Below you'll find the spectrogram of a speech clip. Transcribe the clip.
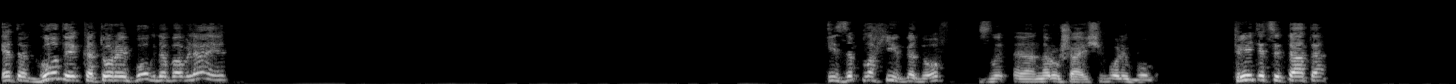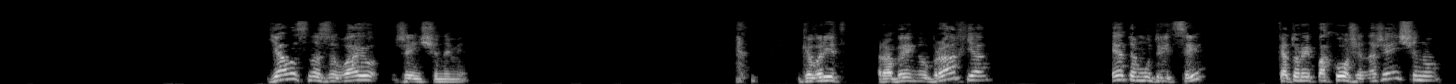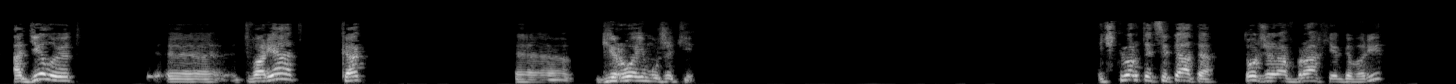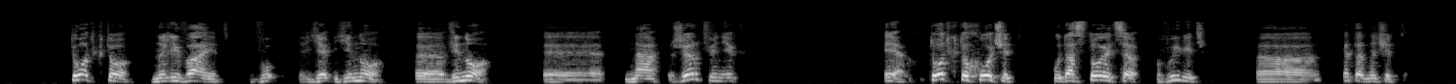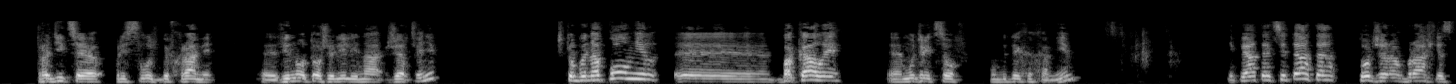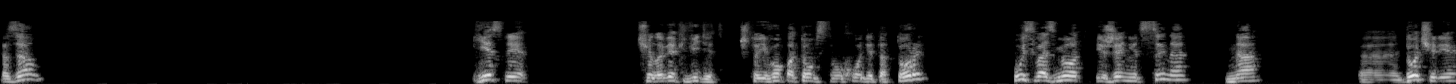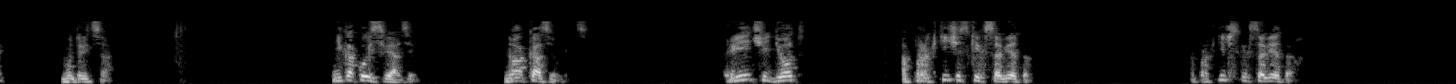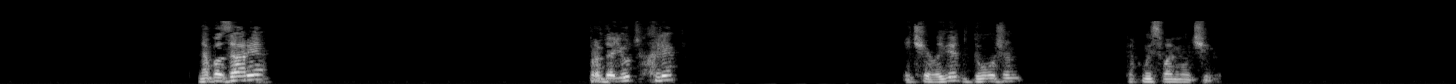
это годы, которые Бог добавляет из-за плохих годов, э, нарушающих волю Бога. Третья цитата. Я вас называю женщинами. Говорит Рабейну Брахья, это мудрецы, которые похожи на женщину, а делают, э, творят как э, герои-мужики. И четвертая цитата, тот же Рав Брахья говорит, тот, кто наливает в вино, э, вино э, на жертвенник, э, тот, кто хочет удостоиться вылить, э, это, значит, традиция при службе в храме, э, вино тоже лили на жертвенник, чтобы наполнил э, бокалы мудрецов, Мудыха Хамим. И пятая цитата, тот же Равбрахе сказал, если человек видит, что его потомство уходит от Торы, пусть возьмет и женит сына на э, дочери мудреца. Никакой связи. Но оказывается, речь идет о практических советах. О практических советах. На базаре продают хлеб. И человек должен, как мы с вами учили,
